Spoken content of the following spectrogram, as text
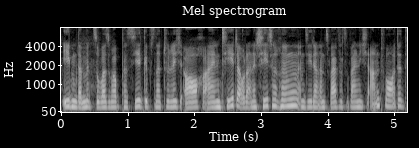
eben damit sowas überhaupt passiert, gibt es natürlich auch einen Täter oder eine Täterin, die dann im Zweifelsfall nicht antwortet.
